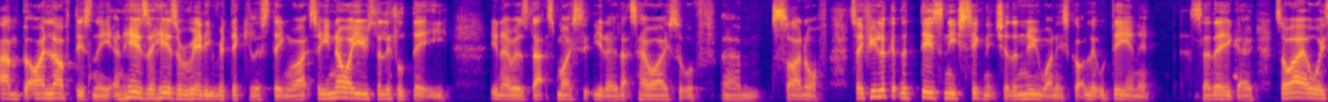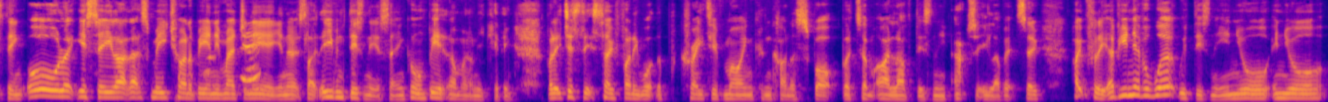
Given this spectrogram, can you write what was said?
Um, but I love Disney. And here's a, here's a really ridiculous thing, right? So, you know, I use the little D, you know, as that's my, you know, that's how I sort of um, sign off. So if you look at the Disney signature, the new one, it's got a little D in it. So there you go. So I always think, oh, look, you see, like that's me trying to be an Imagineer. You know, it's like even Disney is saying, go on, be it. I'm only kidding. But it just, it's so funny what the creative mind can kind of spot. But um, I love Disney, absolutely love it. So hopefully, have you never worked with Disney in your, in your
